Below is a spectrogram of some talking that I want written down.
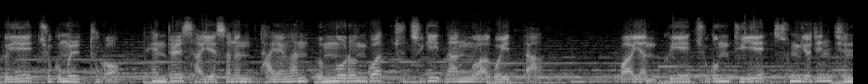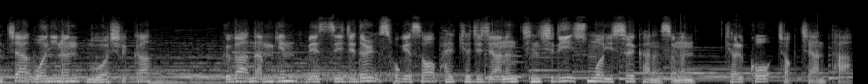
그의 죽음을 두고 팬들 사이에서는 다양한 음모론과 추측이 난무하고 있다. 과연 그의 죽음 뒤에 숨겨진 진짜 원인은 무엇일까? 그가 남긴 메시지들 속에서 밝혀지지 않은 진실이 숨어 있을 가능성은 결코 적지 않다.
